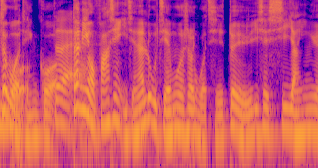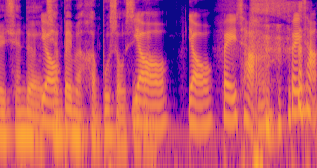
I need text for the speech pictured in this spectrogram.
这个我听过，对，但你有发现以前在录节目的时候，我其实对于一些西洋音乐圈的前辈们很不熟悉吧。有有非常非常，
